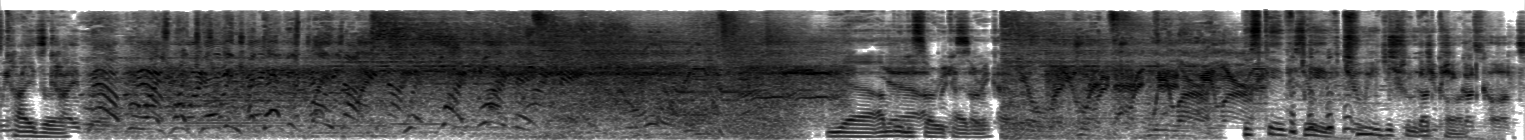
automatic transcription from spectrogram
Joey Kaiba. Now, Blue Eyes White Dragon, attack his blade knife with White Lightning! Yeah, I'm Yeah, really sorry, really Kaiba. sorry, Kaiba. you'll regret that, Wheeler. This gave Joey two Egyptian Two god Egyptian cards. god cards.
